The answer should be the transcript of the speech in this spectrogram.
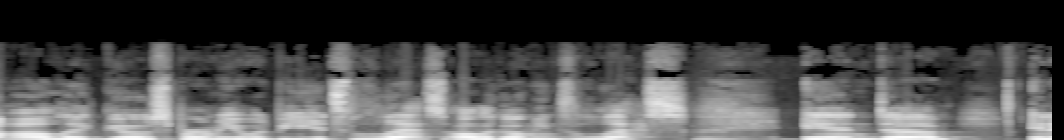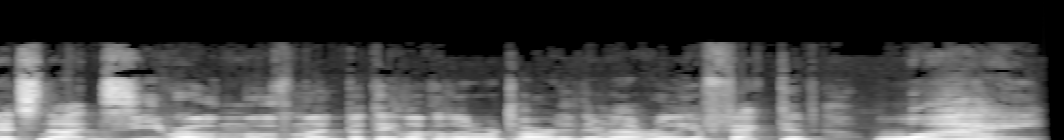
oligospermia would be it's less. Oligo means less, and. Uh, and it's not zero movement, but they look a little retarded. They're not really effective. Why?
